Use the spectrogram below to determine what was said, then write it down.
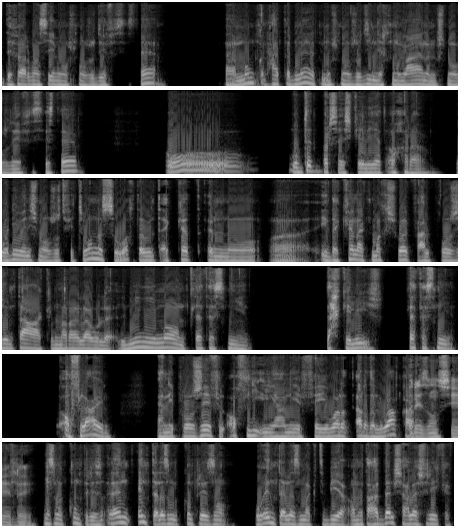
des pharmacies مش موجودين في ال système ممكن حتى بنات مش موجودين يخدموا معانا مش موجودين في ال système. و وبدت برشا إشكاليات أخرى ولي مانيش موجود في تونس. ووقتها تأكدت إنه إذا كانك ماكش واقف على ال projet نتاعك المرة الأولى ال minimum ثلاث سنين تحكي ليش؟ ثلاث سنين. offline يعني projet في ال off يعني في world أرض الواقع. présentiel لازم تكون présent أنت لازم تكون présent وأنت لازمك تبيع وما تعدلش على شريكك.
